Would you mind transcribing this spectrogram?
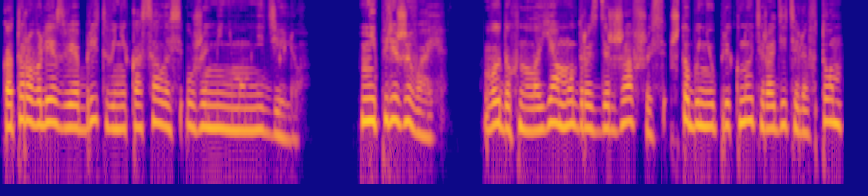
которого лезвие бритвы не касалось уже минимум неделю. «Не переживай», — выдохнула я, мудро сдержавшись, чтобы не упрекнуть родителя в том,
